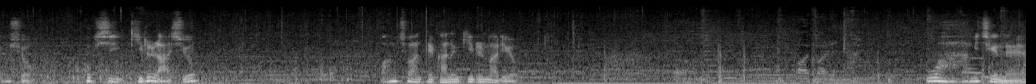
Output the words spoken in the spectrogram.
여보시오 혹시 길을 아시오? 왕초한테 가는 길을 말이오. 우와 미치겠네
